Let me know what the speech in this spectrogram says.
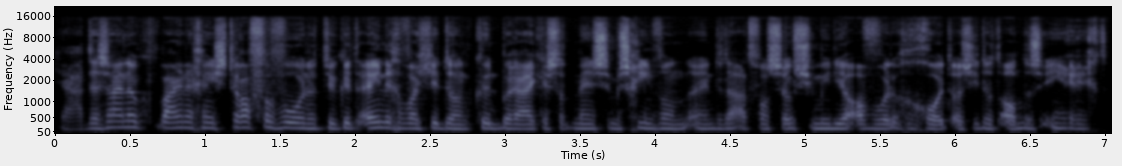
ja, er zijn ook bijna geen straffen voor natuurlijk. Het enige wat je dan kunt bereiken is dat mensen misschien van, inderdaad, van social media af worden gegooid als je dat anders inricht.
